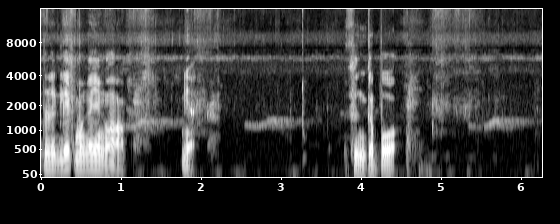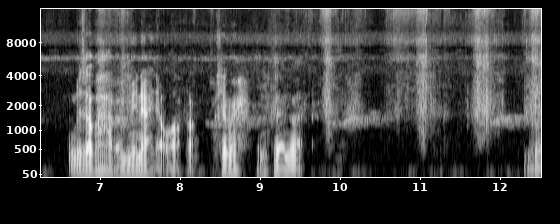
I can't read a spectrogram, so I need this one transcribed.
ตัวเล็กๆมันก็ยังออก เนี่ยครึ่งกระโปะดูสภาพมันไม่น่าจะออกหรอกใช่ไหมเพื่อนๆว่า ดู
